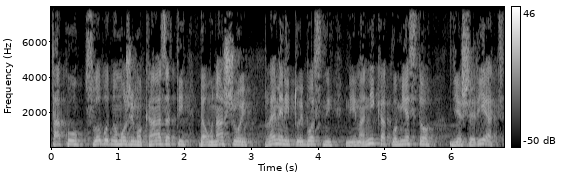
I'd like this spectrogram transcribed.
Tako slobodno možemo kazati da u našoj plemenitoj Bosni nema nikakvo mjesto gdje šerijat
